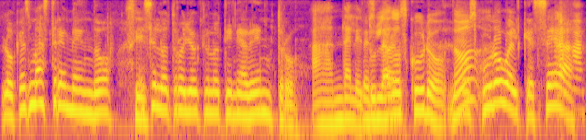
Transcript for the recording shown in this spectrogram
Lo que es más tremendo Sí. es el otro yo que uno tiene adentro. Ándale, tu lado oscuro, ¿no? Oscuro o el que sea. Ajá,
